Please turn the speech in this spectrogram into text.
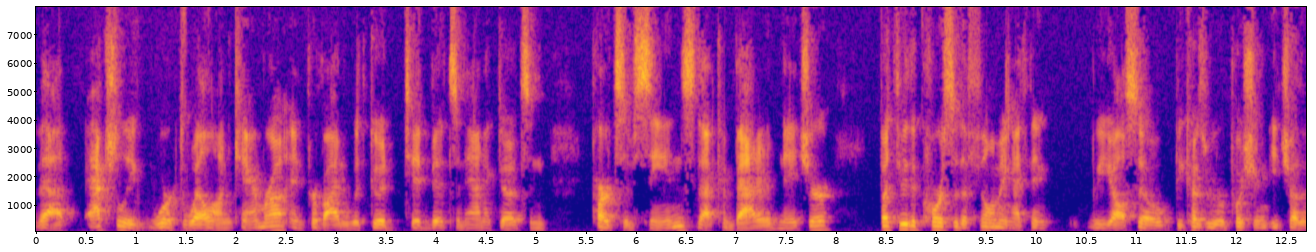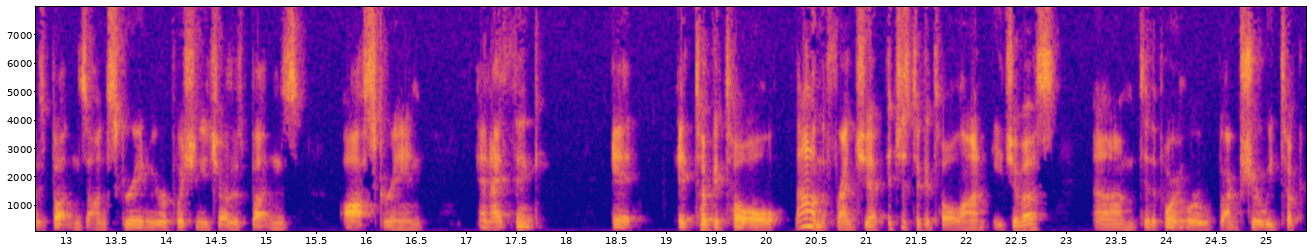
that actually worked well on camera and provided with good tidbits and anecdotes and parts of scenes that combative nature. But through the course of the filming, I think we also, because we were pushing each other's buttons on screen, we were pushing each other's buttons off screen. And I think it it took a toll, not on the friendship, it just took a toll on each of us um, to the point where I'm sure we took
